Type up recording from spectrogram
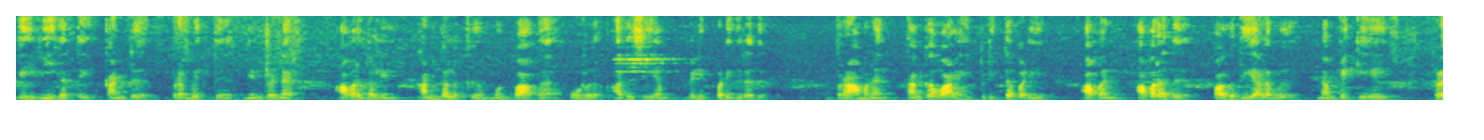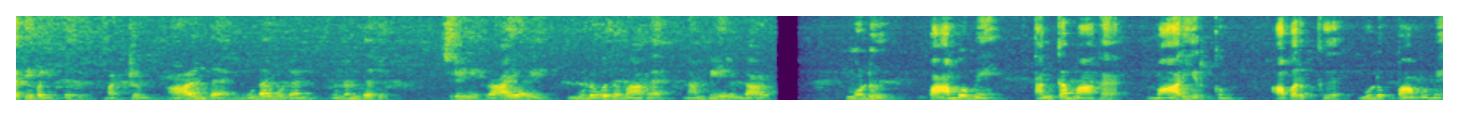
தெய்வீகத்தை கண்டு பிரமித்து நின்றனர். அவர்களின் கண்களுக்கு முன்பாக ஒரு அதிசயம் வெளிப்படுகிறது. பிராமணன் தங்கவாளை பிடித்தபடி அவன் அவரது பகுதியளவு நம்பிக்கையை பிரதிபலித்தது மற்றும் ஆழ்ந்த உணர்வுடன் உணர்ந்தது. ஸ்ரீ ராயரை முழுவதுமாக நம்பியிருந்தால் முழு பாம்புமே தங்கமாக மாறியிருக்கும். அவருக்கு முழு பாம்புமே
